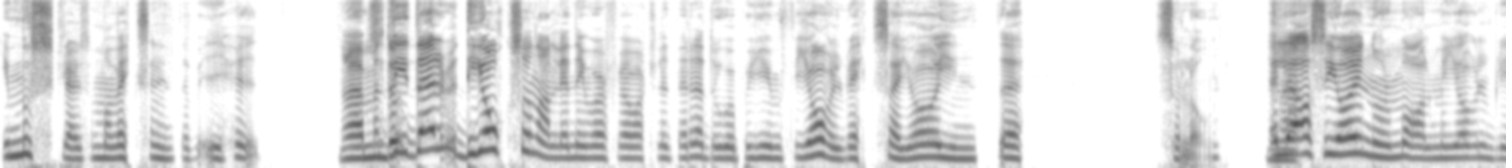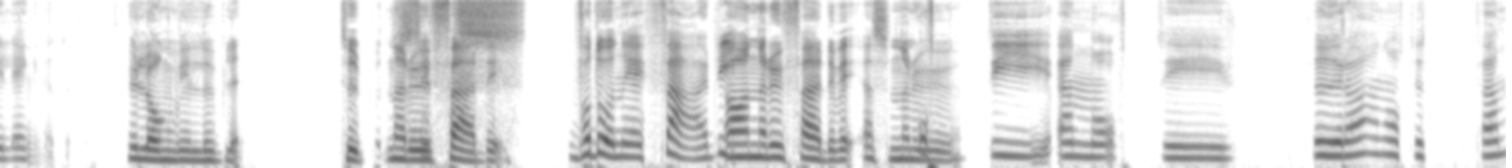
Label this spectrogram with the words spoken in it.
i muskler så man växer inte i höjd. Nej, men så då, det, är där, det är också en anledning varför jag har varit lite rädd att gå på gym för jag vill växa. Jag är inte så lång. Eller Nej. alltså jag är normal men jag vill bli längre. Typ. Hur lång vill du bli? Typ när du är Sex- färdig? Vadå när jag är färdig? Ja, när du är färdig. Alltså när du... 80, 1,84, 1,85.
